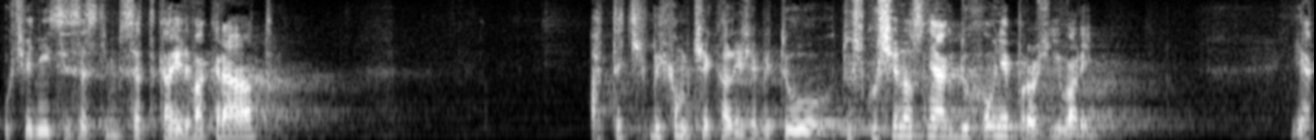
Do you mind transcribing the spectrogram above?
učedníci se s tím setkali dvakrát a teď bychom čekali, že by tu, tu zkušenost nějak duchovně prožívali. Jak,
